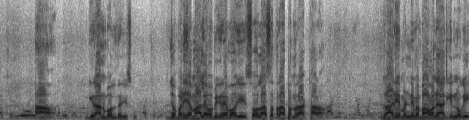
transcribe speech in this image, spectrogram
अच्छा जी वो हाँ। गिरान बोलते हैं जिसको। अच्छा जी। जो बढ़िया माल है वो बिक रहे हैं बाबू जी सोलह सत्रह पंद्रह अट्ठारह गाड़ियाँ कितनी आ रही भाई? गाड़ी मंडी में बावन है आज किन्नू की।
